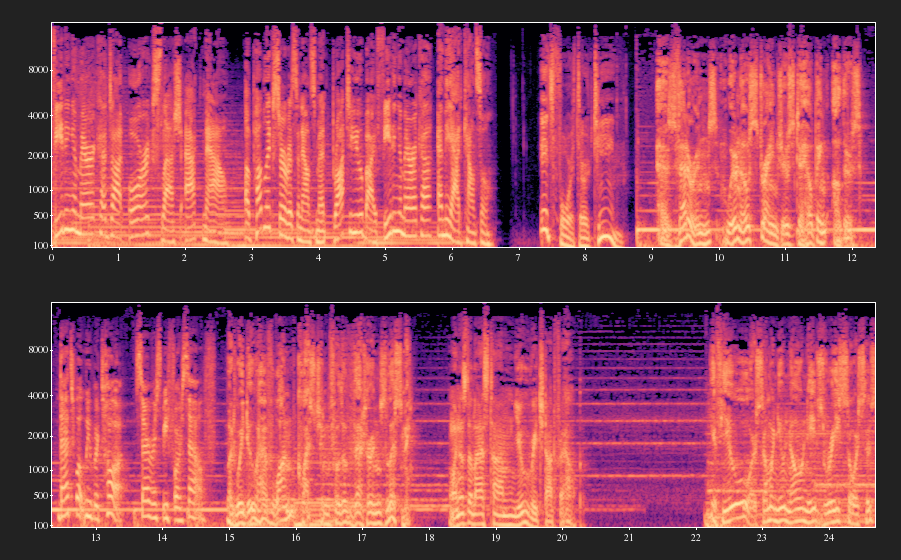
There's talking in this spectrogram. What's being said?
Feedingamerica.org slash act now. A public service announcement brought to you by Feeding America and the Ad Council. It's 413. As veterans, we're no strangers to helping others. That's what we were taught service before self. But we do have one question for the veterans listening. When is the last time you reached out for help? If you or someone you know needs resources,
